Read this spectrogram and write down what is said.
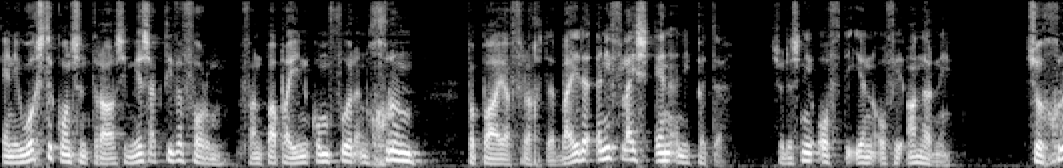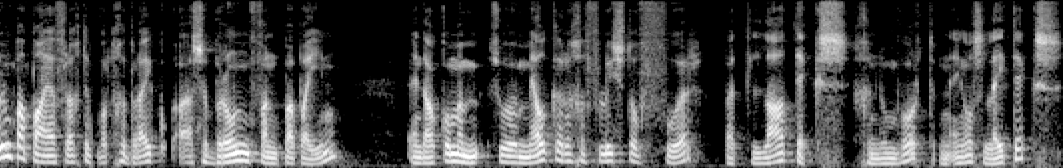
En die hoogste konsentrasie, mees aktiewe vorm van papain kom voor in groen papaya vrugte, beide in die vleis en in die pitte. So dis nie of die een of die ander nie. So groen papaya vrugte word gebruik as 'n bron van papain en daar kom 'n so 'n melkerige vloeistof voor wat latex genoem word, in Engels latex.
